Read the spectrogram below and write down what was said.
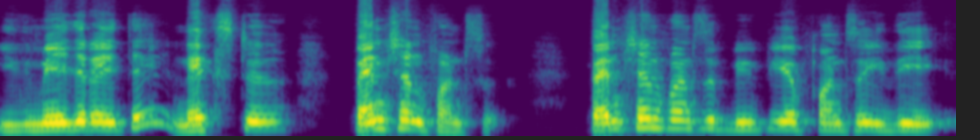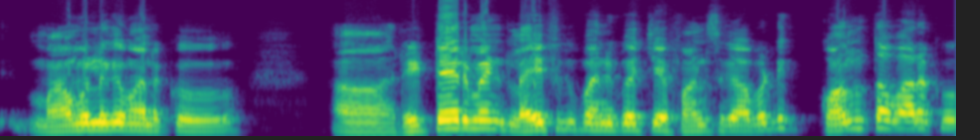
ఇది మేజర్ అయితే next pension funds pension funds PPF funds ఇది మామూలుగా మనకు రిటైర్మెంట్ లైఫ్కి పనికొచ్చే ఫండ్స్ కాబట్టి కొంతవరకు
